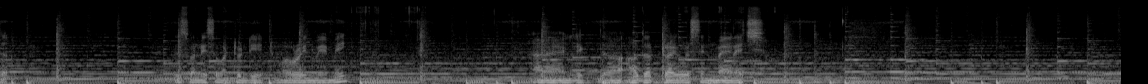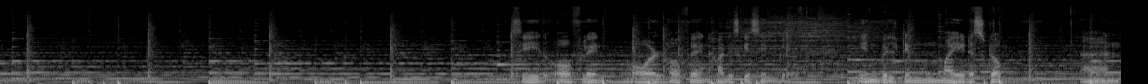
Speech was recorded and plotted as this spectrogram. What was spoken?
the, this one is 128 more in NVMe and like the other drivers in manage the offline all offline hard disk is in inbuilt in my desktop. And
